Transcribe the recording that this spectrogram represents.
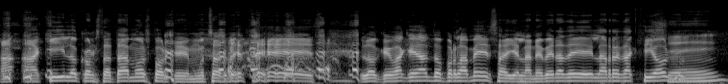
A- aquí lo constatamos porque muchas veces lo que va quedando por la mesa y en la nevera de la redacción Sí.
